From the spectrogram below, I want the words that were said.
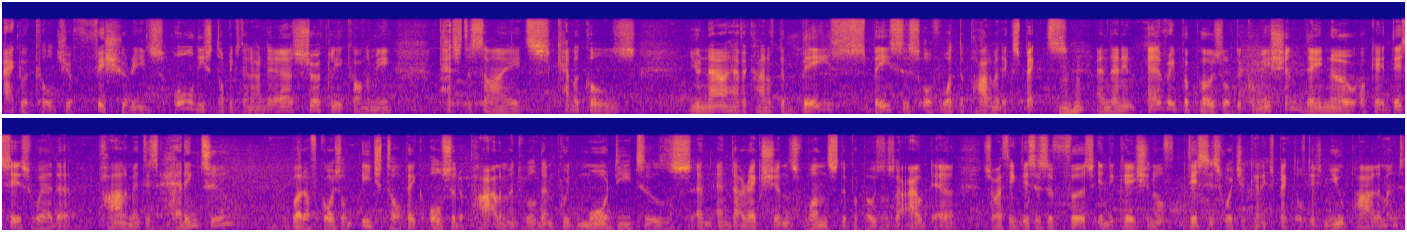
agriculture, fisheries, all these topics that are there, circular economy, pesticides, chemicals, you now have a kind of the base basis of what the parliament expects mm -hmm. and then in every proposal of the commission they know okay this is where the parliament is heading to but of course on each topic also the parliament will then put more details and, and directions once the proposals are out there. So I think this is a first indication of this is what you can expect of this new parliament,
